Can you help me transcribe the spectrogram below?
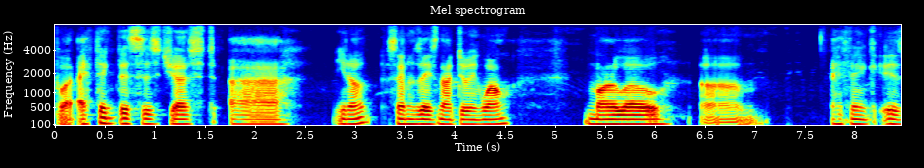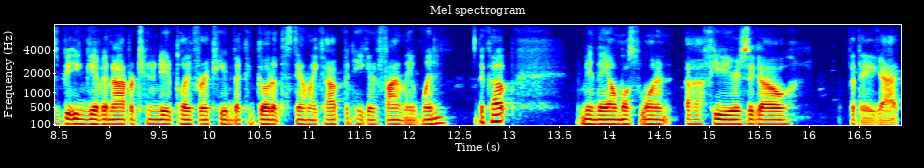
but I think this is just, uh, you know, San Jose is not doing well. Marleau, um, I think, is being given an opportunity to play for a team that could go to the Stanley Cup and he could finally win the cup. I mean, they almost won it a few years ago, but they got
